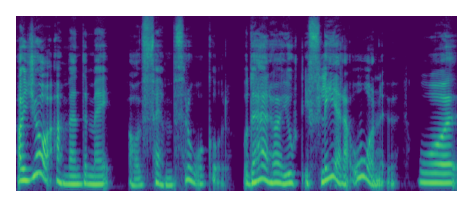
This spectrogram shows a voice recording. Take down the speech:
Ja, jag använder mig av fem frågor och det här har jag gjort i flera år nu. Och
